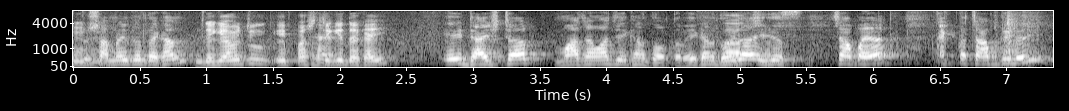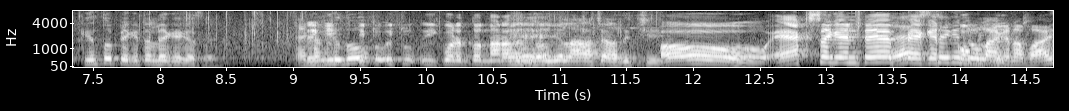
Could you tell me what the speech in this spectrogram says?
একটু সামনে তো দেখান। দেখি আমি একটু এই পাশ হ্যাঁ। থেকে দেখাই। এই ডাইসটার মাঝামাঝি এখানে ধরতে হবে। এখানে ধরে আচ্ছা। এই যে চাপায়া একটা চাপ দিলেই কিন্তু প্যাকেটটা লেগে গেছে। এখন একটু একটু ই করে তো নাড়া দেন এই নাড়াচাড়া দিচ্ছি। ও এক সেকেন্ডে প্যাকেট সেকেন্ডও লাগে না ভাই।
